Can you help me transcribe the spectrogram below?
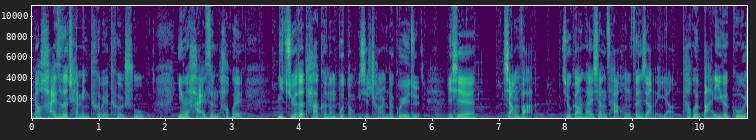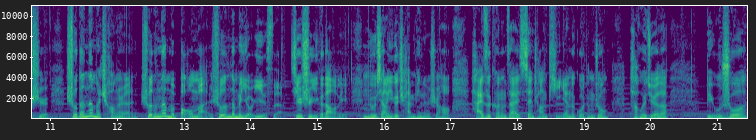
然后孩子的产品特别特殊，因为孩子他会，你觉得他可能不懂一些成人的规矩，一些想法，就刚才像彩虹分享的一样，他会把一个故事说的那么成人，说的那么饱满，说的那么有意思，其实是一个道理。比如像一个产品的时候，孩子可能在现场体验的过程中，他会觉得，比如说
